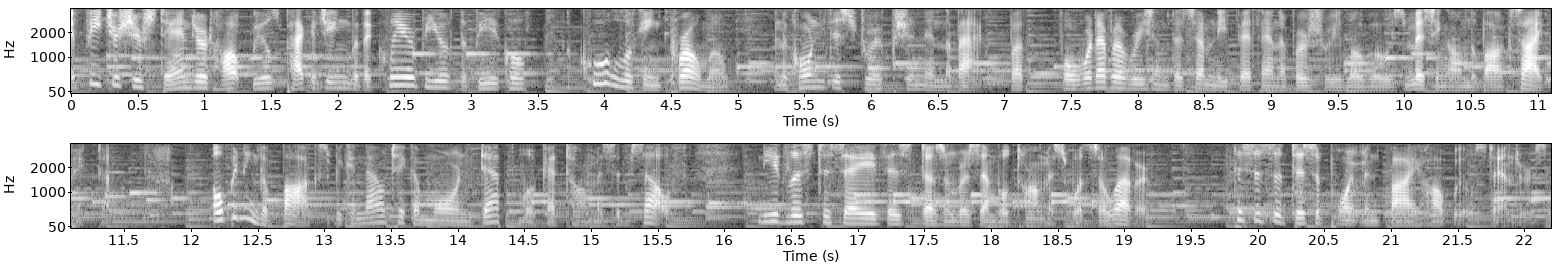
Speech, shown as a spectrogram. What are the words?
It features your standard Hot Wheels packaging with a clear view of the vehicle, a cool looking promo, and a corny description in the back, but for whatever reason the 75th anniversary logo is missing on the box I picked up. Opening the box, we can now take a more in-depth look at Thomas himself. Needless to say, this doesn't resemble Thomas whatsoever. This is a disappointment by Hot Wheels standards.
